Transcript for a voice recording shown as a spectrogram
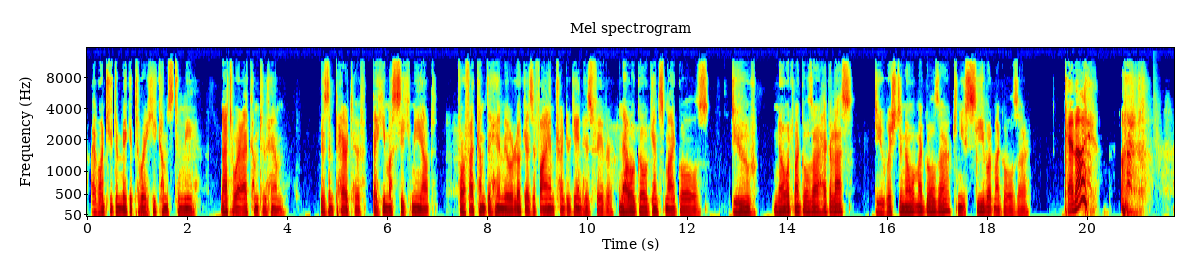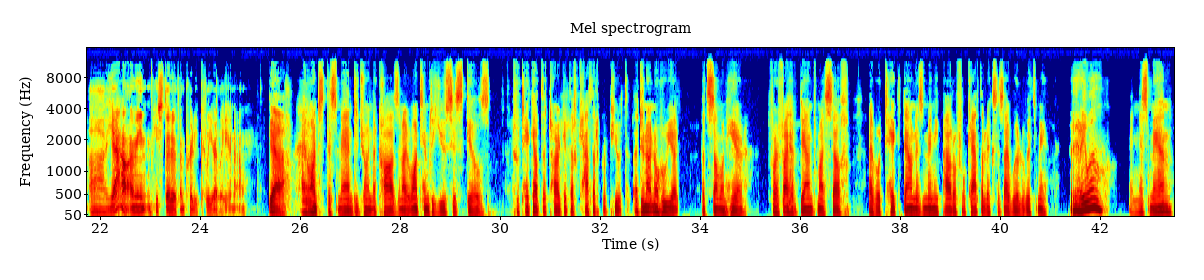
I want you to make it to where he comes to me, not to where I come to him. It is imperative that he must seek me out. For if I come to him, it will look as if I am trying to gain his favor, and that will go against my goals. Do you know what my goals are, Hagalaz? Do you wish to know what my goals are? Can you see what my goals are? can i Uh, yeah, I mean, he stated them pretty clearly, you know. Yeah, I want this man to join the cause, and I want him to use his skills to take out the target of Catholic repute. I do not know who yet, but someone here. For if I have damned myself, I will take down as many powerful Catholics as I will with me. very well And this man,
